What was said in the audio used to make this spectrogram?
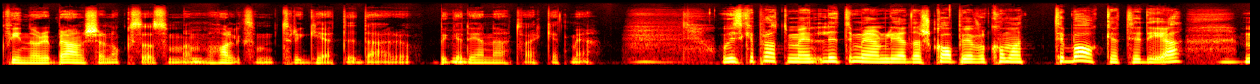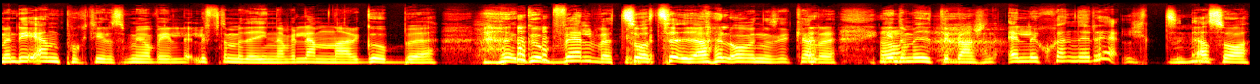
kvinnor i branschen också, som man har liksom trygghet i där och bygga mm. det nätverket med. Och vi ska prata med, lite mer om ledarskap, jag vill komma tillbaka till det. Mm. Men det är en punkt till som jag vill lyfta med dig innan vi lämnar gubb, gubbvälvet, så att säga, eller vad vi nu ska kalla det, ja. inom IT-branschen, eller generellt. Mm. Alltså,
